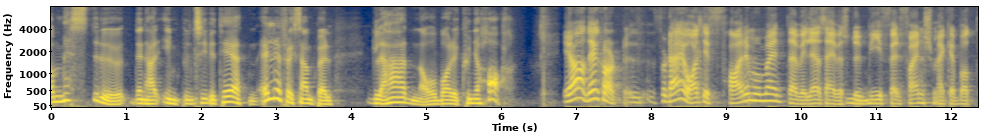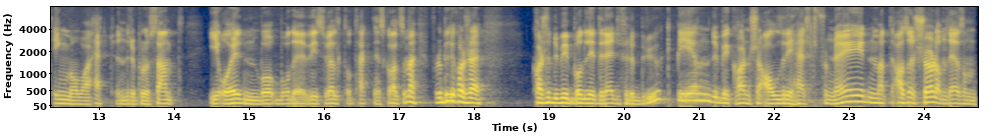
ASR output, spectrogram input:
Da mister du den her impulsiviteten, eller f.eks. gleden av å bare kunne ha. Ja, det er klart. For det er jo alltid faremomentet, vil jeg si, hvis du blir for feinschmecker på at ting må være 100% i orden, både visuelt og teknisk og alt som er. For da blir du kanskje Kanskje du blir både litt redd for å bruke bilen, du blir kanskje aldri helt fornøyd med at altså Selv om det er sånn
